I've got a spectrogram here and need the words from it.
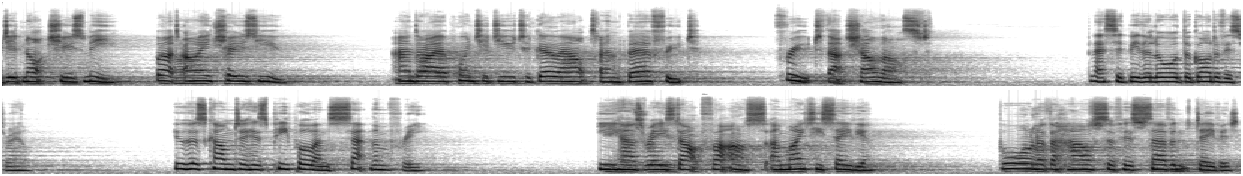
You did not choose me, but ah, I chose you, and I appointed you to go out and bear fruit, fruit that shall last. Blessed be the Lord, the God of Israel, who has come to his people and set them free. He has raised up for us a mighty Saviour, born of the house of his servant David.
